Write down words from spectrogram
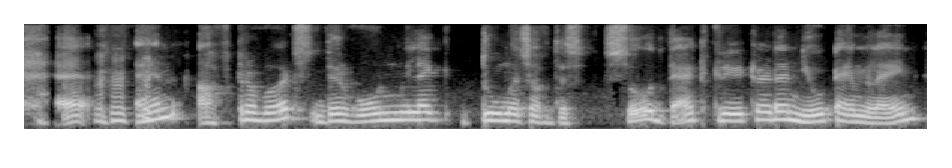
A- and afterwards there won't be like too much of this. So that created a new timeline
